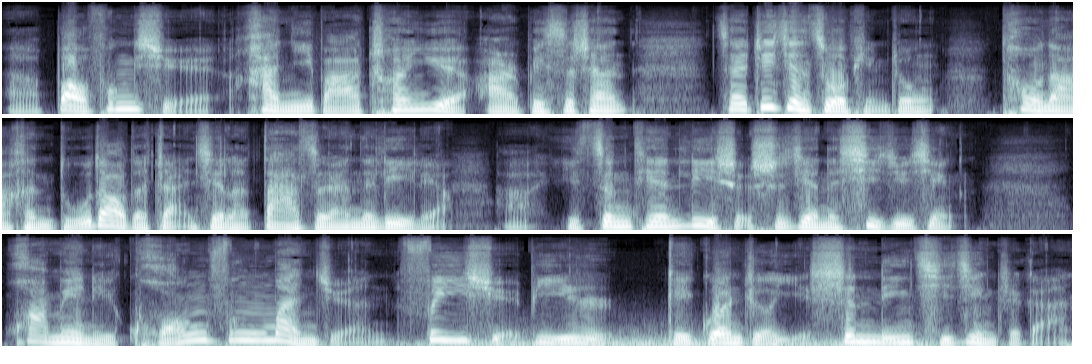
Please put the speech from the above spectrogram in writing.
啊！暴风雪，汉尼拔穿越阿尔卑斯山，在这件作品中，透纳很独到地展现了大自然的力量啊，以增添历史事件的戏剧性。画面里狂风漫卷，飞雪蔽日，给观者以身临其境之感。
